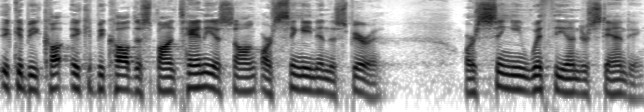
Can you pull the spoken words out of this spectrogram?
it could, be called, it could be called the spontaneous song or singing in the spirit or singing with the understanding.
